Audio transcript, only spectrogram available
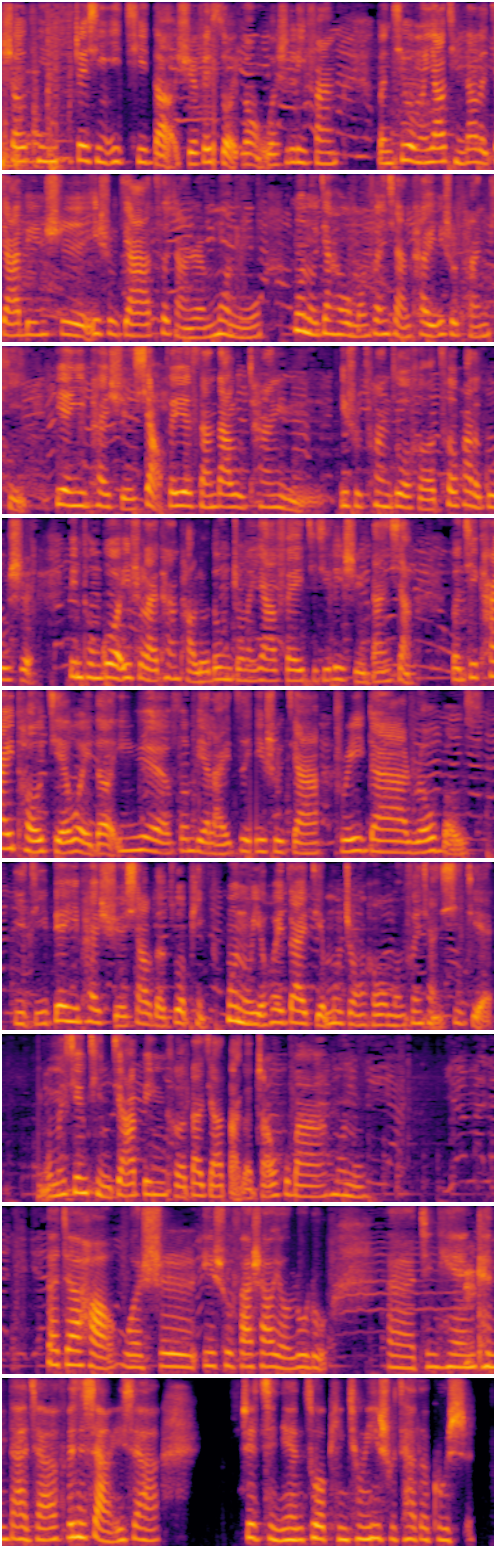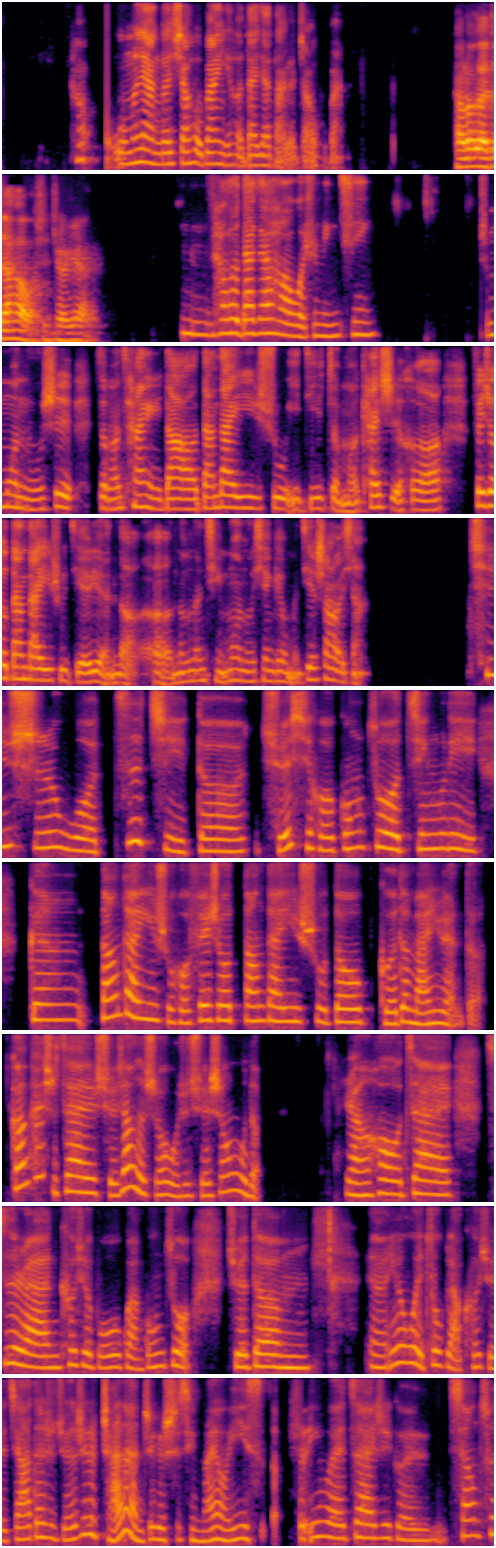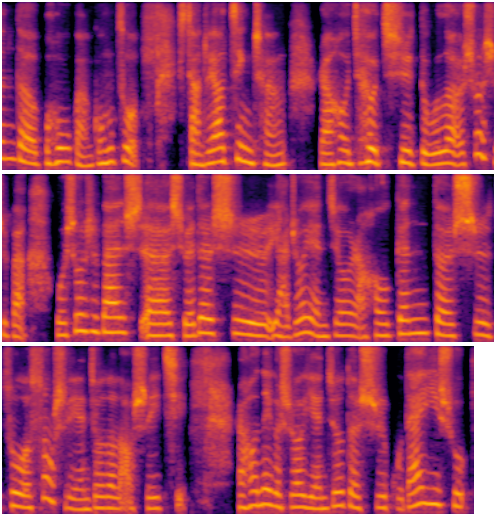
收听最新一期的学非所用，我是立方。本期我们邀请到的嘉宾是艺术家、策展人莫奴。莫奴将和我们分享他与艺术团体变异派学校飞跃三大陆参与艺术创作和策划的故事，并通过艺术来探讨流动中的亚非及其历史与当下。本期开头、结尾的音乐分别来自艺术家 Frida Robles 以及变异派学校的作品。莫奴也会在节目中和我们分享细节。我们先请嘉宾和大家打个招呼吧。莫奴，大家好，我是艺术发烧友露露。呃，今天跟大家分享一下这几年做贫穷艺术家的故事。好，我们两个小伙伴也和大家打个招呼吧。Hello，大家好，我是哲远。嗯，Hello，大家好，我是明清。是莫奴是怎么参与到当代艺术，以及怎么开始和非洲当代艺术结缘的？呃，能不能请莫奴先给我们介绍一下？其实我自己的学习和工作经历跟当代艺术和非洲当代艺术都隔得蛮远的。刚开始在学校的时候，我是学生物的。然后在自然科学博物馆工作，觉得。嗯，嗯因为我也做不了科学家，但是觉得这个展览这个事情蛮有意思的。因为在这个乡村的博物馆工作，想着要进城，然后就去读了硕士班。我硕士班是呃学的是亚洲研究，然后跟的是做宋史研究的老师一起。然后那个时候研究的是古代艺术，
